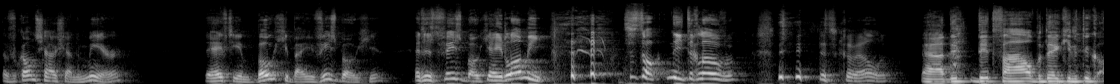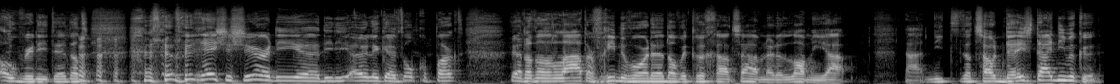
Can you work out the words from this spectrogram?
een vakantiehuisje aan de meer. Daar heeft hij een bootje bij, een visbootje. En het visbootje heet Lammy. dat is toch niet te geloven? dat is geweldig. Ja, dit, dit verhaal bedenk je natuurlijk ook weer niet. Hè? Dat de regisseur die, uh, die die Eulik heeft opgepakt... Ja, dat dan later vrienden worden en dan weer teruggaan samen naar de Lammy. Ja, nou, niet, dat zou deze tijd niet meer kunnen.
